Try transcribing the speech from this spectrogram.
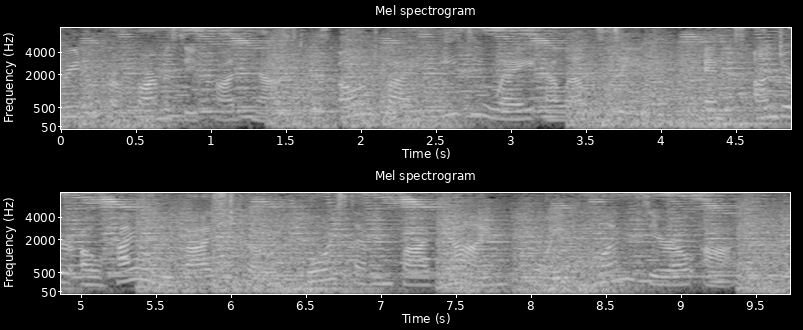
Freedom from Pharmacy podcast is owned by EasyWay LLC and is under Ohio Revised Code 4759.10i.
